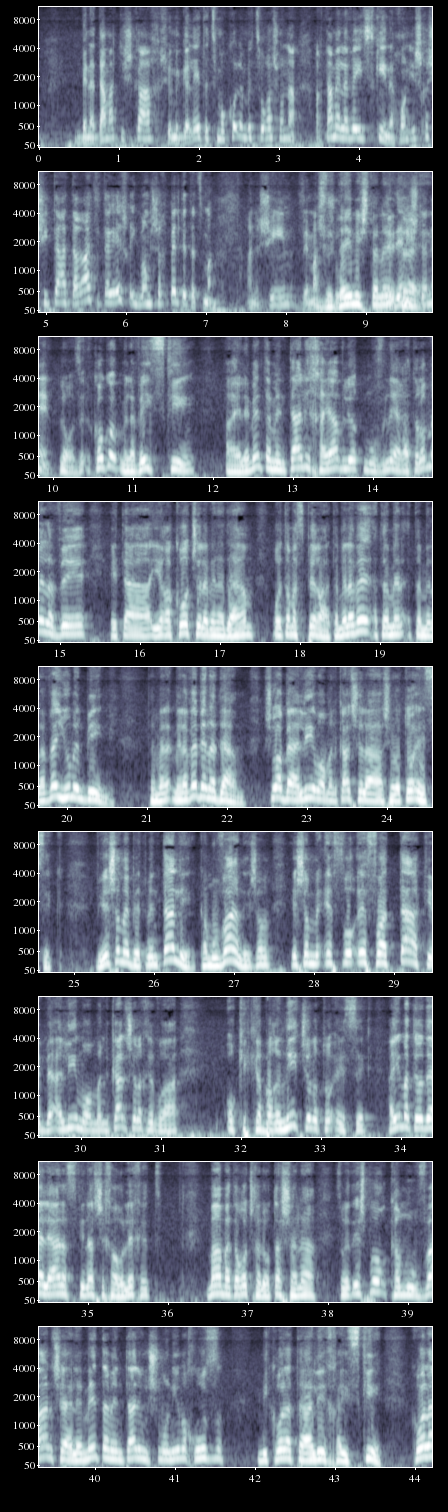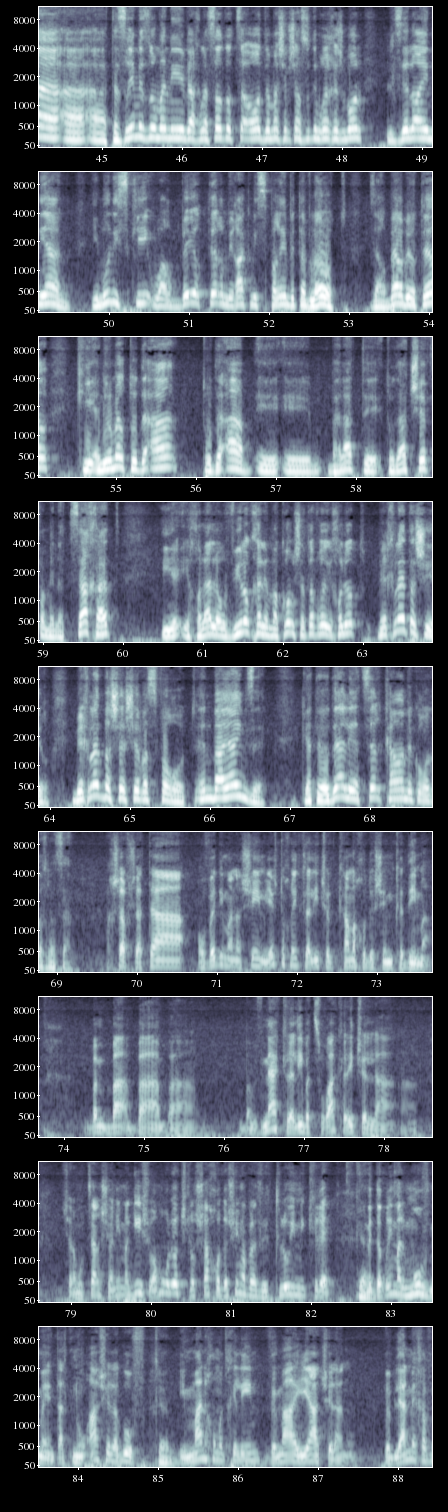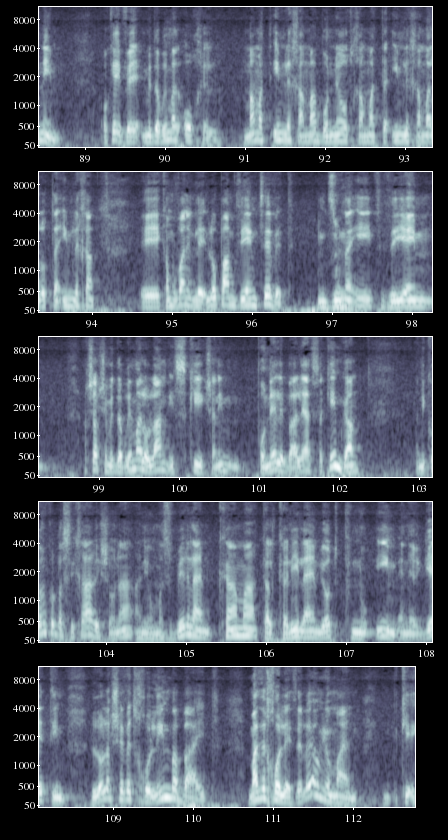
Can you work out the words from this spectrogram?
בן אדם, אל תשכח, שמגלה את עצמו כל יום בצורה שונה. אתה מלווה עסקי, נכון? יש לך שיטה, אתה רץ, אתה, יש לך, היא כבר משכפלת את עצמה. אנשים, זה משהו זה שהוא... די משתנה. זה די תראה, משתנה. לא, זה, קודם כל, מלווה עסקי, האלמנט המנטלי חייב להיות מובנה. הרי אתה לא מלווה את הירקות של הבן אדם או את המספרה. אתה מלווה, אתה, אתה מלווה human being. אתה מל- מלווה בן אדם, שהוא הבעלים או המנכ"ל של, ה, של אותו עסק. ויש שם היבט מנטלי, כמובן, יש שם, יש שם איפה, איפה אתה כבעלים או המנכ"ל של החברה, או כקברניט של אותו עסק, האם אתה יודע לאן הספינה שלך הולכת? מה המטרות שלך לאותה שנה. זאת אומרת, יש פה כמובן שהאלמנט המנטלי הוא 80 אחוז מכל התהליך העסקי. כל התזרים מזומנים והכנסות הוצאות ומה שאפשר לעשות עם רואה חשבון, זה לא העניין. אימון עסקי הוא הרבה יותר מרק מספרים וטבלאות. זה הרבה הרבה יותר, כי אני אומר תודעה, תודעה, אה, אה, בעלת אה, תודעת שפע מנצחת, היא יכולה להוביל אותך למקום שאתה יכול להיות בהחלט עשיר, בהחלט בשש שבע ספרות, אין בעיה עם זה, כי אתה יודע לייצר כמה מקורות הכנסה. עכשיו, כשאתה עובד עם אנשים, יש תוכנית כללית של כמה חודשים קדימה. במבנה הכללי, בצורה הכללית של, של המוצר שאני מגיש, הוא אמור להיות שלושה חודשים, אבל זה תלוי מקרה. כן. מדברים על מובמנט, על תנועה של הגוף. כן. עם מה אנחנו מתחילים ומה היעד שלנו, ולאן מכוונים. אוקיי? ומדברים על אוכל. מה מתאים לך, מה בונה אותך, מה טעים לך, מה לא טעים לך. אה, כמובן, לא פעם זה יהיה עם צוות. עם תזונאית, זה יהיה עם... עכשיו, כשמדברים על עולם עסקי, כשאני פונה לבעלי עסקים גם, אני קודם כל בשיחה הראשונה, אני מסביר להם כמה כלכלי להם להיות פנויים, אנרגטיים, לא לשבת חולים בבית. מה זה חולה? זה לא יום-יומיים.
